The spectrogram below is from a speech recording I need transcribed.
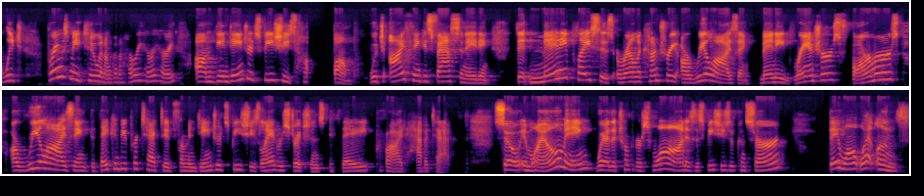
which brings me to, and I'm going to hurry, hurry, hurry, um, the endangered species bump, which I think is fascinating that many places around the country are realizing, many ranchers, farmers are realizing that they can be protected from endangered species land restrictions if they provide habitat. So in Wyoming, where the trumpeter swan is a species of concern, they want wetlands.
